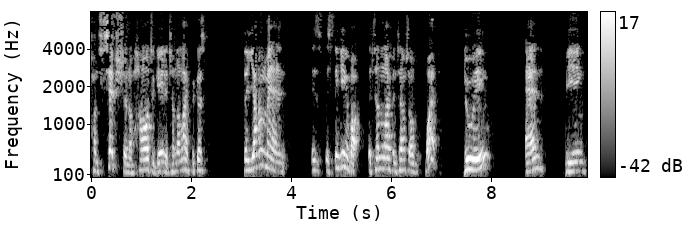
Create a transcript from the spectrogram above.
conception of how to gain eternal life because the young man is, is thinking about eternal life in terms of what? Doing and being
